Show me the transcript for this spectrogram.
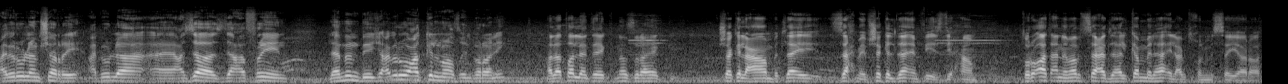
عبروا له مشري عبروا له آه، عزاز لا عفرين لا منبج. عبروا على كل المناطق البراني. هلا طلع انت هيك نظرة هيك بشكل عام بتلاقي زحمة بشكل دائم في ازدحام. طرقات عندنا ما بتساعد لهالكم الهائل عم يدخل من السيارات.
